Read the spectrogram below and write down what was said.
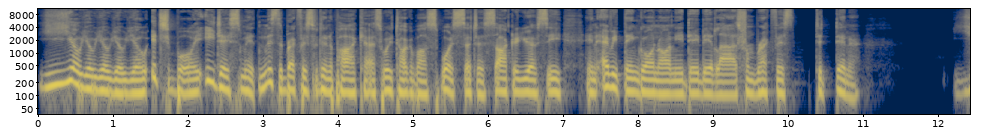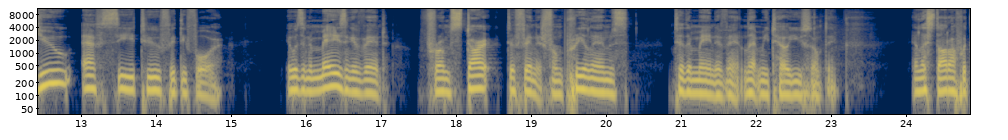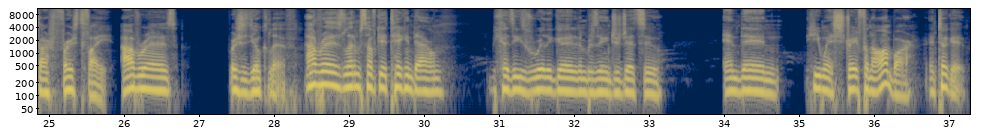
Yo, yo, yo, yo, yo, it's your boy, EJ Smith, and this is the Breakfast for Dinner podcast where we talk about sports such as soccer, UFC, and everything going on in your day to day lives from breakfast to dinner. UFC 254. It was an amazing event from start to finish, from prelims to the main event. Let me tell you something. And let's start off with our first fight Alvarez versus Yakovlev. Alvarez let himself get taken down because he's really good in Brazilian Jiu Jitsu. And then he went straight for the armbar and took it.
